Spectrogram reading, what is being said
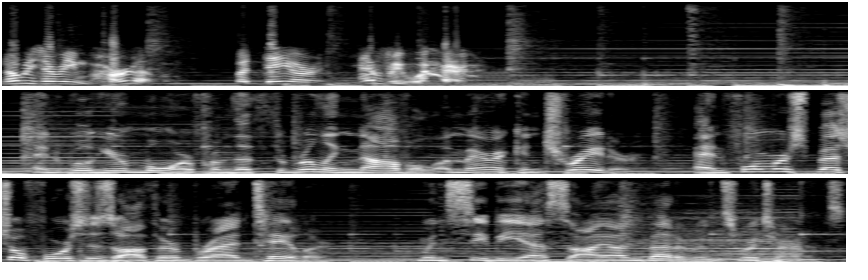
Nobody's ever even heard of them, but they are everywhere. And we'll hear more from the thrilling novel American Traitor and former Special Forces author Brad Taylor when CBS Eye on Veterans returns.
